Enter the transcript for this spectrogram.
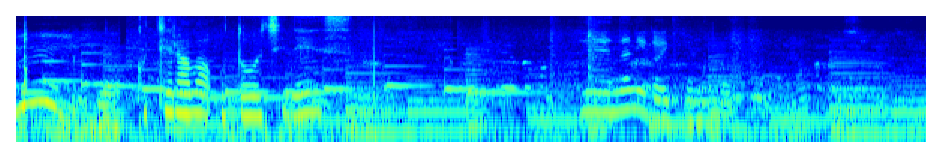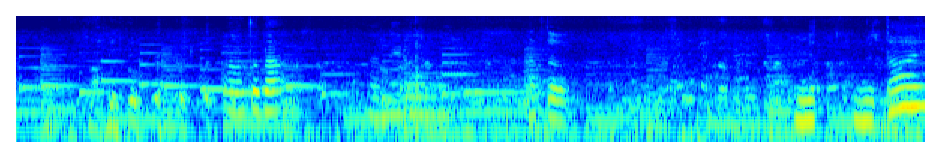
うん、こちらはお通しです。えー、何がいいかな。あ本当だ。なめろう。あと。ぬ、ぬたい？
